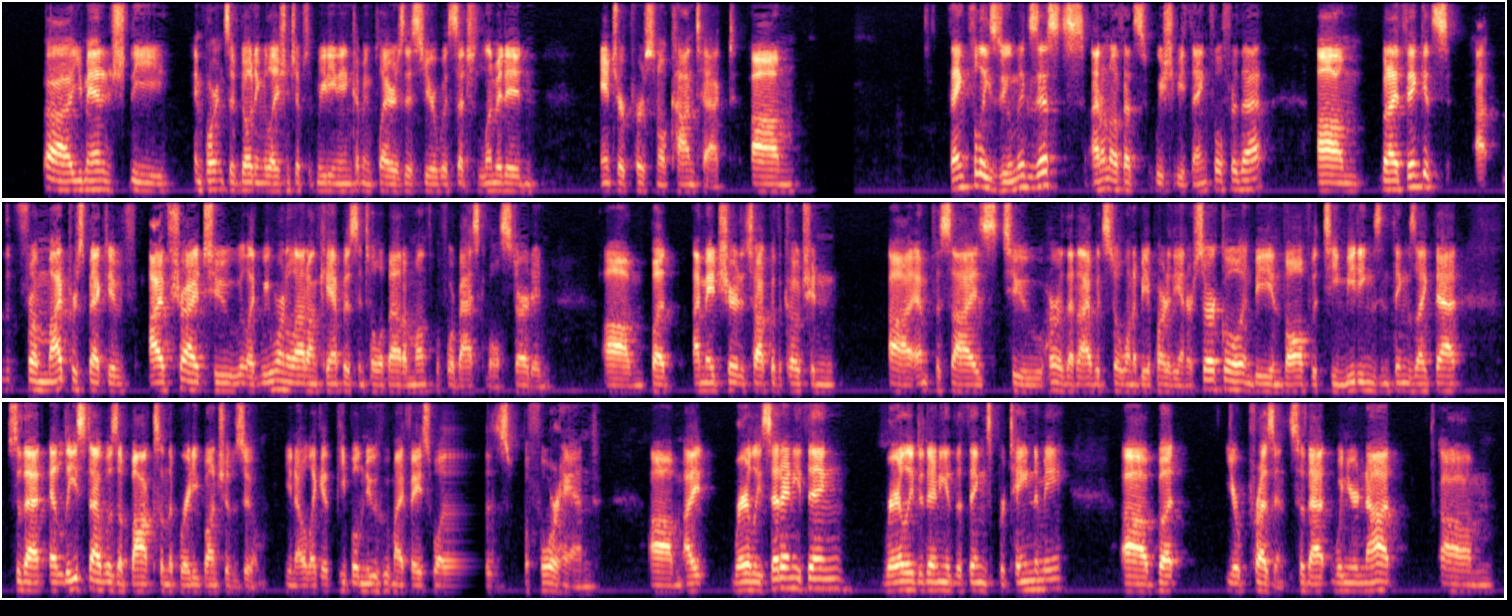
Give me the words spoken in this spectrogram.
uh, you managed the importance of building relationships with meeting incoming players this year with such limited interpersonal contact? Um, thankfully zoom exists. I don't know if that's we should be thankful for that. Um, but i think it's uh, from my perspective i've tried to like we weren't allowed on campus until about a month before basketball started. Um, but i made sure to talk with the coach and uh, emphasize to her that i would still want to be a part of the inner circle and be involved with team meetings and things like that so that at least i was a box on the brady bunch of zoom. You know like people knew who my face was beforehand. Um, i rarely said anything Rarely did any of the things pertain to me, uh, but you're present so that when you're not, um,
